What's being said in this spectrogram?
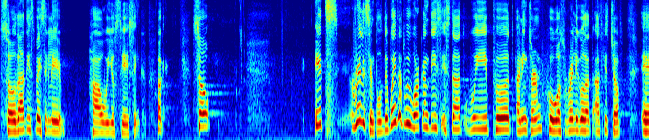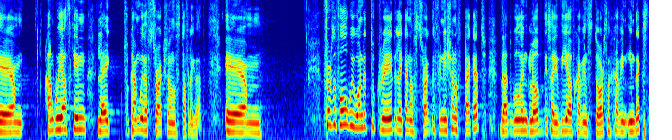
So that is basically how we use CA Sync. OK. So it's really simple. The way that we work on this is that we put an intern who was really good at, at his job, um, and we ask him like to come with abstractions, stuff like that. Um, First of all, we wanted to create like an abstract definition of package that will englobe this idea of having stores and having index,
